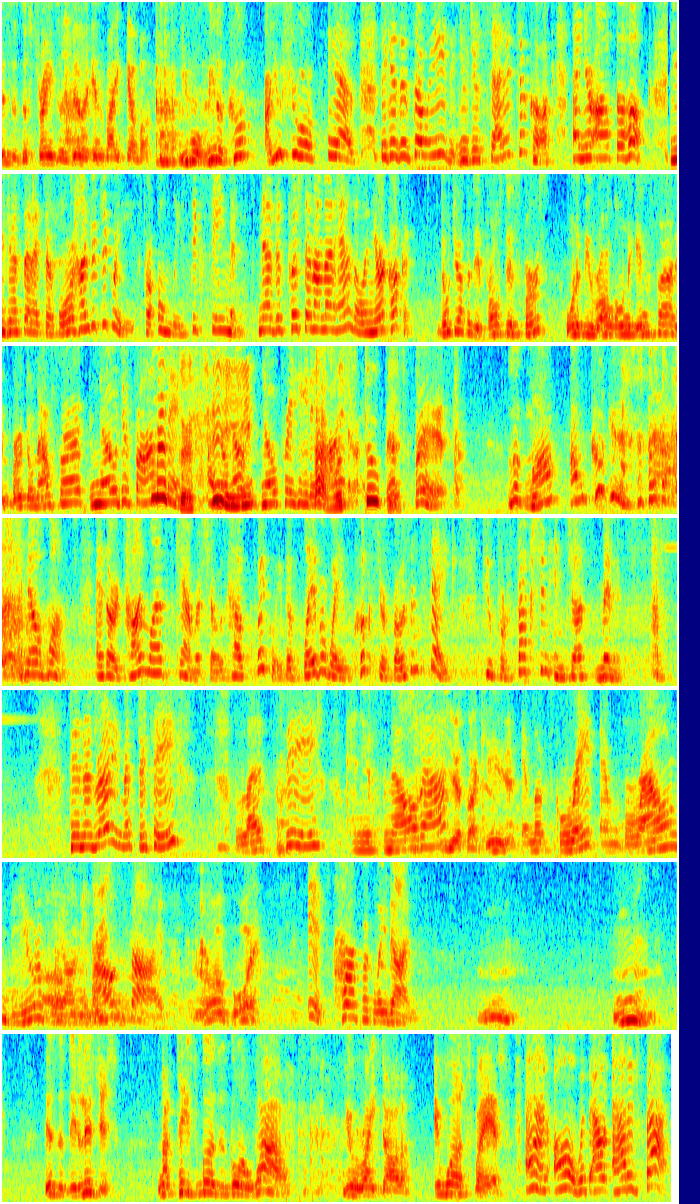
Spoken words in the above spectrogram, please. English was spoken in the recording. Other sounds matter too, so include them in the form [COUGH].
This is the strangest dinner invite ever. You want me to cook? Are you sure? Yes, because it's so easy. You just set it to cook and you're off the hook. You just set it to 400 degrees for only 16 minutes. Now just push that on that handle and you're cooking. Don't you have to defrost this first? Want to be raw on the inside and burnt on the outside? No defrosting. Mr. And you'll T, notice no preheating That was either. stupid. That's fast. Look, Mom, I'm cooking. [LAUGHS] Now watch as our time-lapse camera shows how quickly the flavor wave cooks your frozen steak to perfection in just minutes. Dinner's ready, Mr. T. Let's see. Can you smell that? yes, I can. It looks great and brown beautifully on the Wait. outside. Oh, boy. It's perfectly done. Mmm. Mmm. This is delicious. My taste buds is going wild. You're right, darling. It was fast. And all without added fat.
